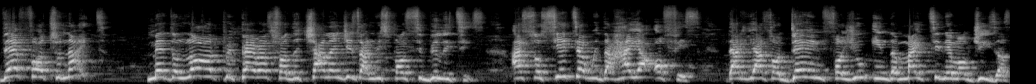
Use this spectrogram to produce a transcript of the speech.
Therefore, tonight, may the Lord prepare us for the challenges and responsibilities associated with the higher office that He has ordained for you in the mighty name of Jesus.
